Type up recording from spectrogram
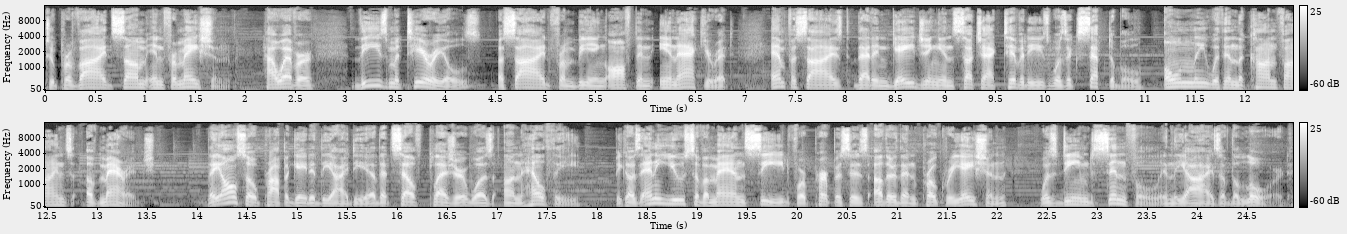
to provide some information. However, these materials, aside from being often inaccurate, emphasized that engaging in such activities was acceptable only within the confines of marriage. They also propagated the idea that self-pleasure was unhealthy because any use of a man's seed for purposes other than procreation was deemed sinful in the eyes of the Lord.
